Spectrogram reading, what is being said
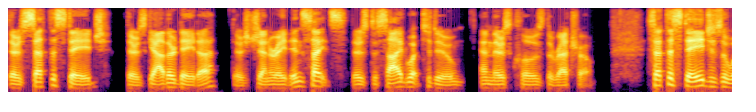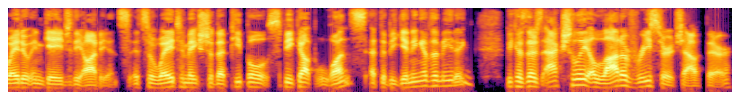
There's set the stage, there's gather data, there's generate insights, there's decide what to do, and there's close the retro. Set the stage is a way to engage the audience. It's a way to make sure that people speak up once at the beginning of the meeting, because there's actually a lot of research out there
